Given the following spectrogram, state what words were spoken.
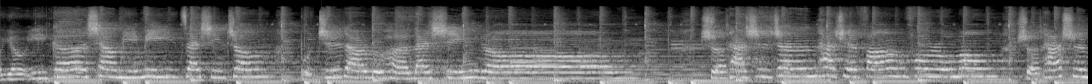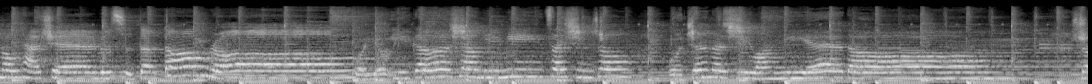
我有一个小秘密在心中，不知道如何来形容。说它是真，它却仿佛如梦；说它是梦，它却如此的动容。我有一个小秘密在心中，我真的希望你也懂。说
